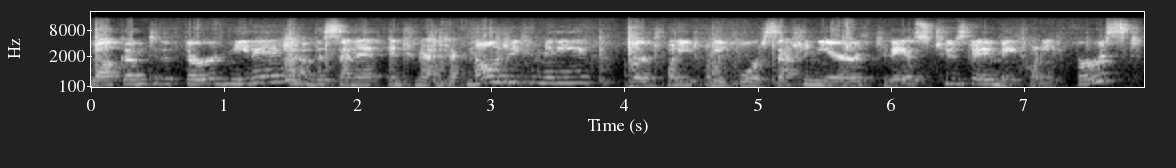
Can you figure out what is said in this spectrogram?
Welcome to the third meeting of the Senate Internet and Technology Committee of our 2024 session year. Today is Tuesday, May 21st,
